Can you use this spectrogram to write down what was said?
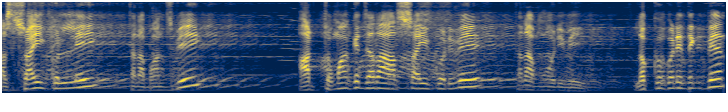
আশ্রয় করলেই তারা বাঁচবে, আর তোমাকে যারা আশ্রয় করবে, তারা মরবে। লক্ষ্য করে দেখবেন,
